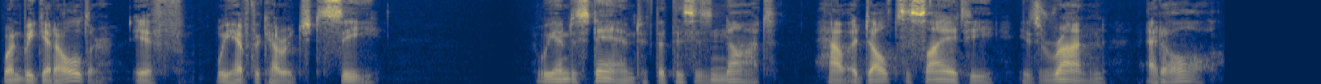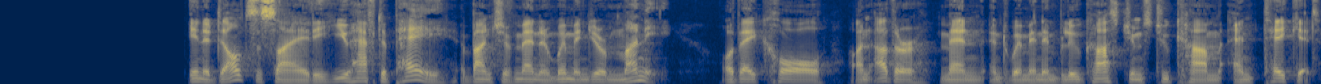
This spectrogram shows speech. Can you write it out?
when we get older, if we have the courage to see, we understand that this is not how adult society is run at all. In adult society, you have to pay a bunch of men and women your money, or they call on other men and women in blue costumes to come and take it.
